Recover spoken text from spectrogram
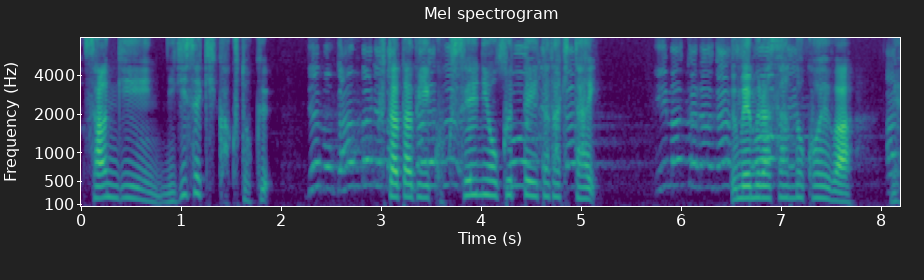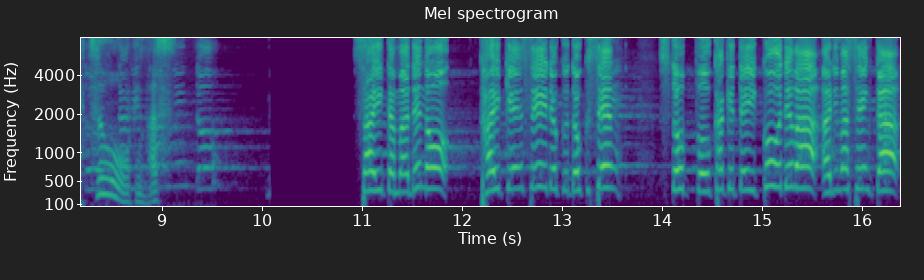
参議院2議席獲得。再び国政に送っていただきたい。梅村さんの声は熱を帯びます。埼玉での改憲勢力独占ストップをかけていこうではありませんか？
